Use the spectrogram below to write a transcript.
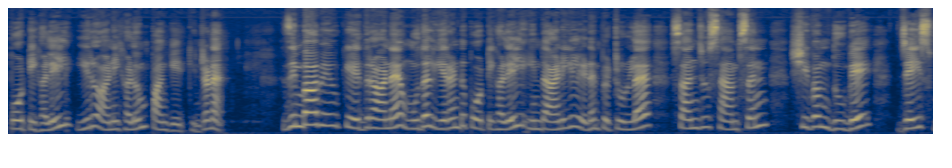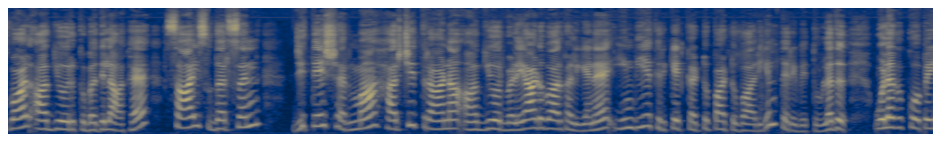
போட்டிகளில் இரு அணிகளும் பங்கேற்கின்றன. ஜிம்பாப்வேவுக்கு எதிரான முதல் இரண்டு போட்டிகளில் இந்த அணியில் இடம்பெற்றுள்ள சஞ்சு சாம்சன் சிவம் துபே ஜெய்ஸ்வால் ஆகியோருக்கு பதிலாக சாய் சுதர்சன் ஜிதேஷ் சர்மா ஹர்ஷித் ராணா ஆகியோர் விளையாடுவார்கள் என இந்திய கிரிக்கெட் கட்டுப்பாட்டு வாரியம் தெரிவித்துள்ளது. உலகக்கோப்பை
